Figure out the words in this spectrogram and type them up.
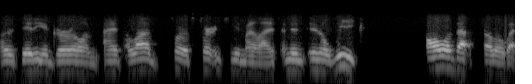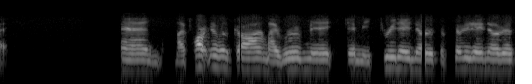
I was dating a girl, and I had a lot of sort of certainty in my life. And in, in a week, all of that fell away. And my partner was gone. My roommate gave me three day notice, a 30 day notice.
